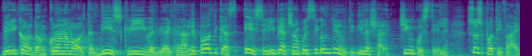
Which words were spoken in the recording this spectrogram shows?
Vi ricordo ancora una volta di iscrivervi al canale podcast e se vi piacciono questi contenuti di lasciare 5 stelle su Spotify.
